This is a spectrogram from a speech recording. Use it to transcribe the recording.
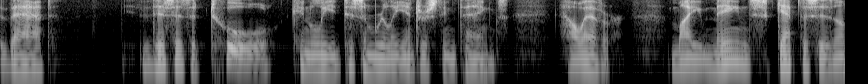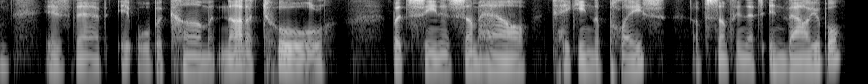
that this as a tool can lead to some really interesting things. However, my main skepticism is that it will become not a tool, but seen as somehow taking the place of something that's invaluable.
